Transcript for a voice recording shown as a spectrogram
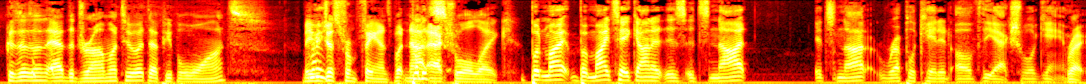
because it doesn't add the drama to it that people want. Maybe Right. just from fans, but not it's- actual like. but my but my take on it is it's not it's not replicated of the actual game. Right.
